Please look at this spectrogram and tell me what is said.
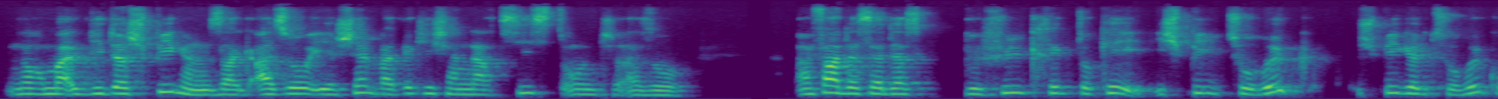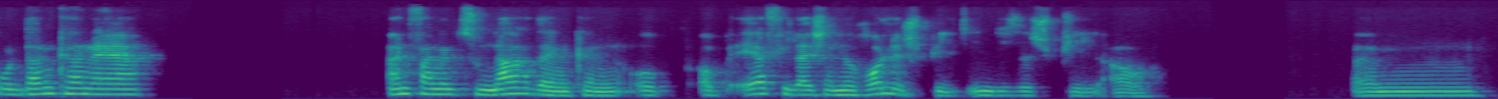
nochmal widerspiegeln und sagen, also ihr Chef war wirklich ein Narzisst und also einfach, dass er das Gefühl kriegt, okay, ich spiele zurück, spiegel zurück und dann kann er anfangen zu nachdenken, ob, ob er vielleicht eine Rolle spielt in diesem Spiel auch. Ähm,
